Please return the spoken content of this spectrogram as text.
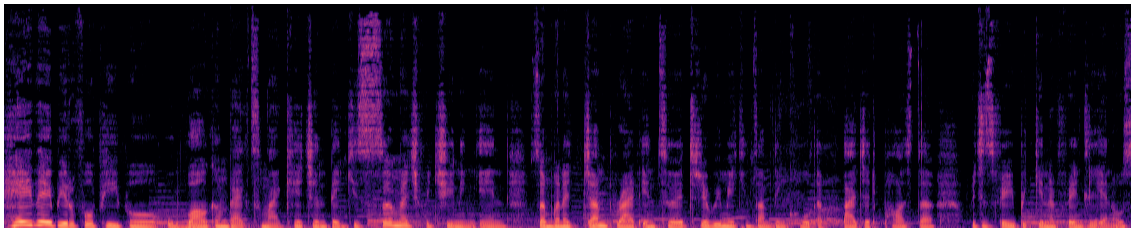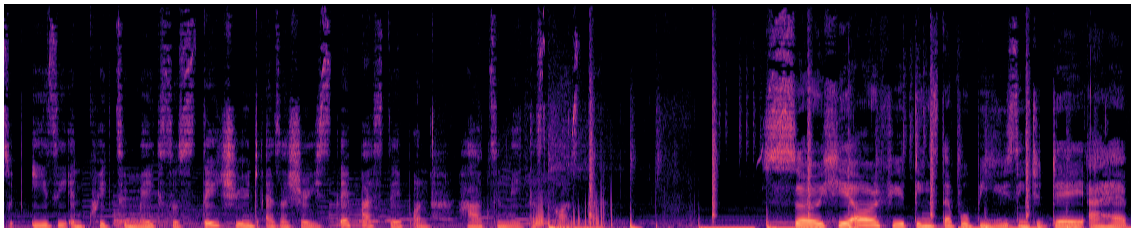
Hey there, beautiful people. Welcome back to my kitchen. Thank you so much for tuning in. So, I'm going to jump right into it. Today, we're making something called a budget pasta, which is very beginner friendly and also easy and quick to make. So, stay tuned as I show you step by step on how to make this pasta. So, here are a few things that we'll be using today. I have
